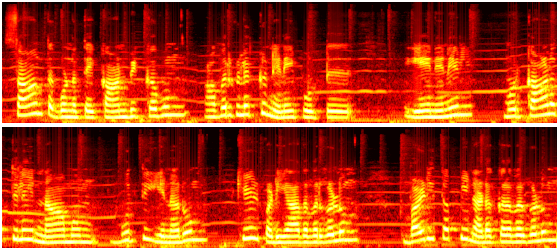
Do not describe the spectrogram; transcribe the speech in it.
சாந்த குணத்தை காண்பிக்கவும் அவர்களுக்கு நினைப்பூட்டு. ஏனெனில் முற்காலத்திலே நாமும் புத்தியினரும் கீழ்ப்படியாதவர்களும் வழி தப்பி நடக்கிறவர்களும்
